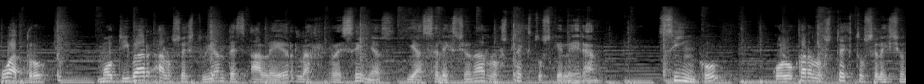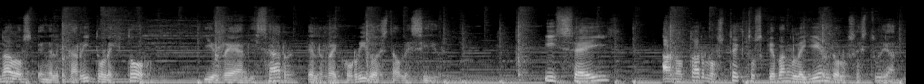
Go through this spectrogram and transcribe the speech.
4 Motivar a los estudiantes a leer las reseñas y a seleccionar los textos que leerán. 5. Colocar los textos seleccionados en el carrito lector y realizar el recorrido establecido. Y 6. Anotar los textos que van leyendo los estudiantes.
